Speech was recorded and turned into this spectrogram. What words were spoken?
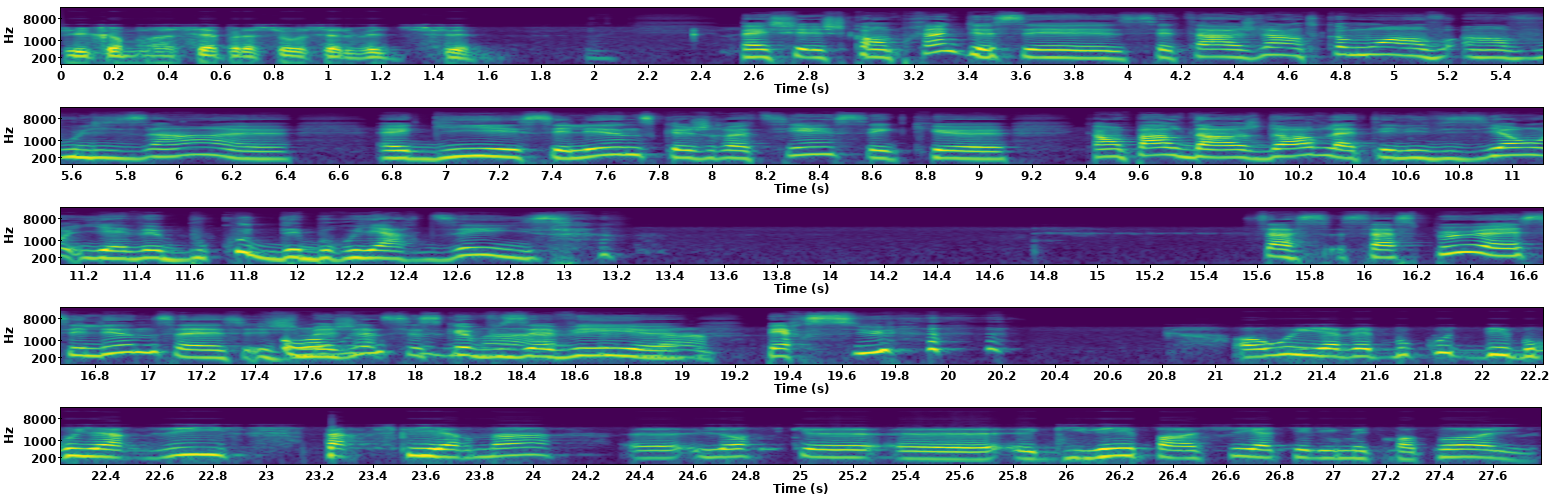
j'ai commencé après ça au service du film. Ben, je, comprends que de cet âge-là, en tout cas moi, en, vous lisant, euh, euh, Guy et Céline, ce que je retiens, c'est que quand on parle d'âge d'or de la télévision, il y avait beaucoup de débrouillardise. ça, ça, se peut, Céline, j'imagine, c'est ce que vous avez perçu. Ah oui, il y avait beaucoup de débrouillardise, particulièrement euh, lorsque euh, est passé à Télémétropole.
